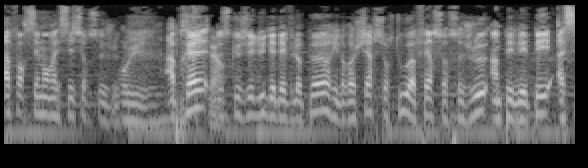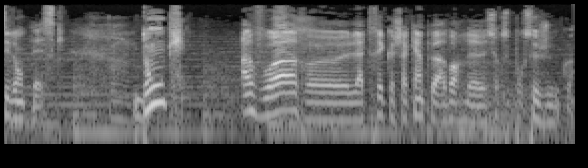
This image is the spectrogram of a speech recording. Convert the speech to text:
pas forcément rester sur ce jeu. Oui. Après, de ce que j'ai lu des développeurs, ils recherchent surtout à faire sur ce jeu un PVP assez dantesque. Donc, à voir euh, l'attrait que chacun peut avoir de- sur, pour ce jeu, quoi.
